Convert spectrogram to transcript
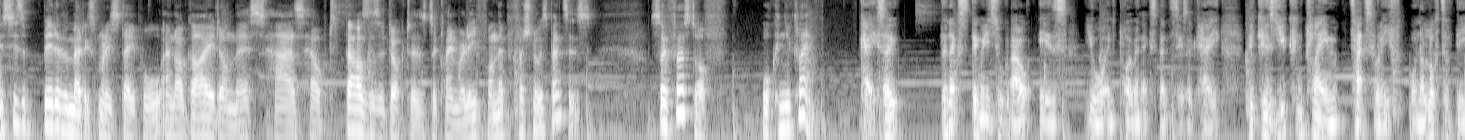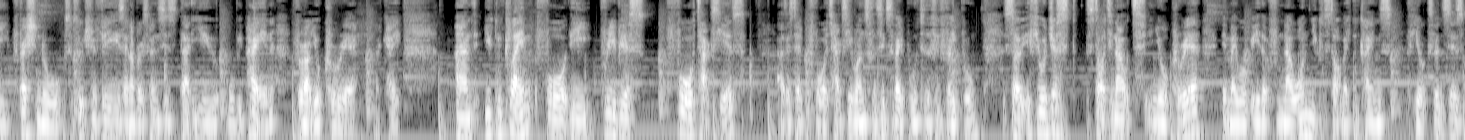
This is a bit of a Medics Money staple, and our guide on this has helped thousands of doctors to claim relief on their professional expenses. So, first off, what can you claim? Okay, so the next thing we need to talk about is your employment expenses, okay? Because you can claim tax relief on a lot of the professional subscription fees and other expenses that you will be paying throughout your career, okay? And you can claim for the previous four tax years. As I said before, tax year runs from the 6th of April to the 5th of April. So if you're just starting out in your career, it may well be that from now on you can start making claims for your expenses.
